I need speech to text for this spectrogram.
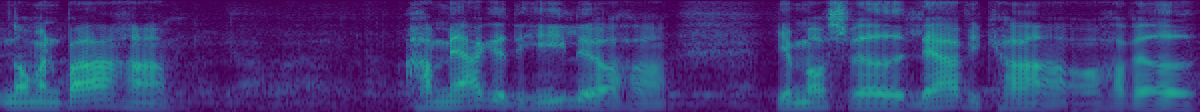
når man bare har, har mærket det hele, og har jamen, også været lærervikar, og har været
